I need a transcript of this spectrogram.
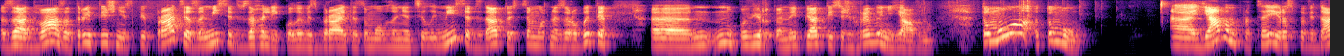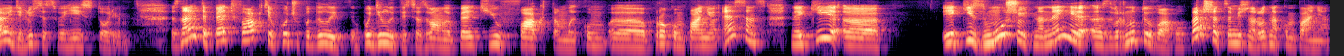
за 2-3 тижні співпраці, за місяць взагалі, коли ви збираєте замовлення цілий місяць, да, то це можна заробити, е, ну, повірте, не 5 тисяч гривень явно. Тому, тому Е, Я вам про це і розповідаю, ділюся своєю історією. Знаєте, 5 фактів хочу поділити, поділитися з вами п'ятью фактами ком- е, про компанію Essence, на які, е, які змушують на неї е, звернути увагу. Перше, це міжнародна компанія.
